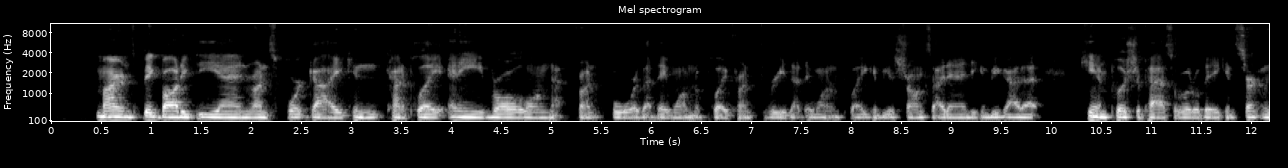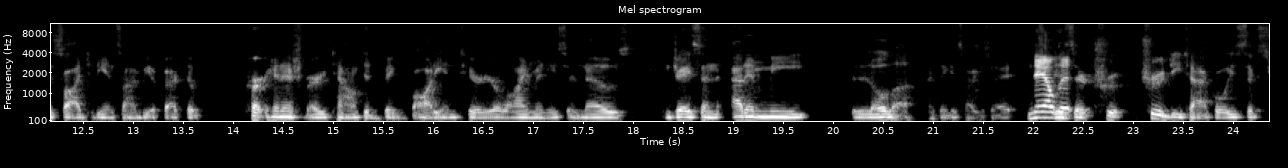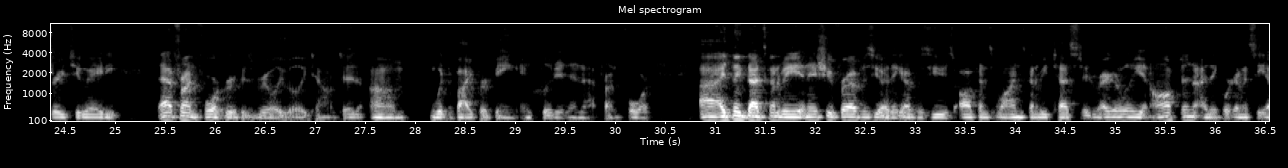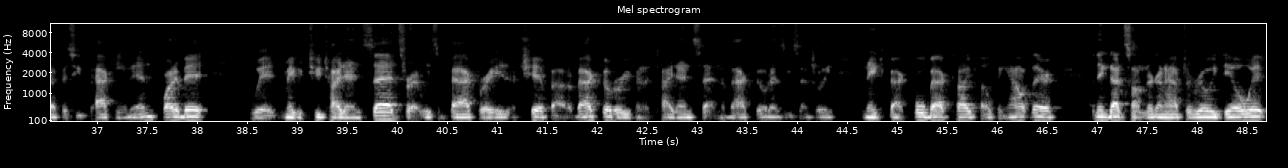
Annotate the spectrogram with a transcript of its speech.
Myron's big body DN, run support guy, can kind of play any role along that front four that they want him to play, front three that they want him to play. He can be a strong side end. He can be a guy that can push a pass a little bit. He can certainly slide to the inside and be effective. Kurt Hinish, very talented, big body interior lineman. He's their nose. And Jason Ademi Lola, I think is how you say it. Nailed is it. their true true D tackle. He's 6'3, 280. That front four group is really, really talented. Um, with Viper being included in that front four. I think that's going to be an issue for FSU. I think FSU's offensive line is going to be tested regularly and often. I think we're going to see FSU packing it in quite a bit with maybe two tight end sets or at least a back ready to chip out of backfield or even a tight end set in the backfield as essentially an H back fullback type helping out there. I think that's something they're going to have to really deal with.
